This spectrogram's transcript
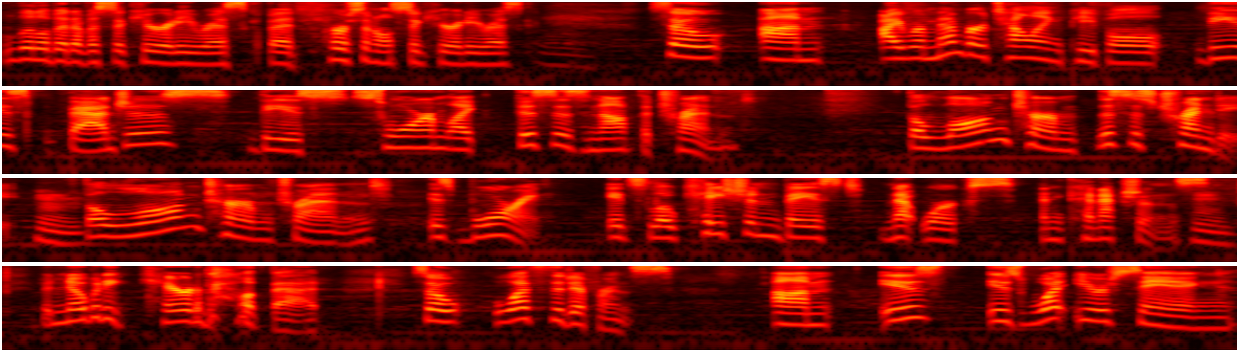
a little bit of a security risk, but personal security risk. So um, I remember telling people these badges, these swarm, like this is not the trend. The long term, this is trendy. The long term trend is boring. It's location based networks and connections. But nobody cared about that. So what's the difference? Um, is is what you're saying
